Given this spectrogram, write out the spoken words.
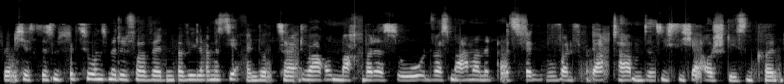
welches Desinfektionsmittel verwenden wir, wie lange ist die Einwirkzeit, warum machen wir das so und was machen wir mit Patienten, wo wir einen Verdacht haben, das nicht sicher ausschließen können.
